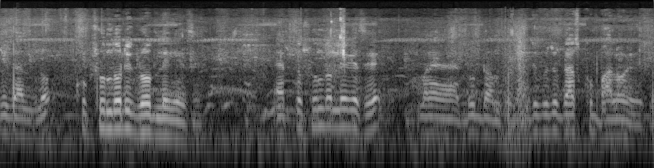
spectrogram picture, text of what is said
যে গাছগুলো, খুব সুন্দরই গ্রোথ লেগেছে। এত সুন্দর লেগেছে মানে দুর্দান্ত। কিছু কিছু গাছ খুব ভালো হয়েছে।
